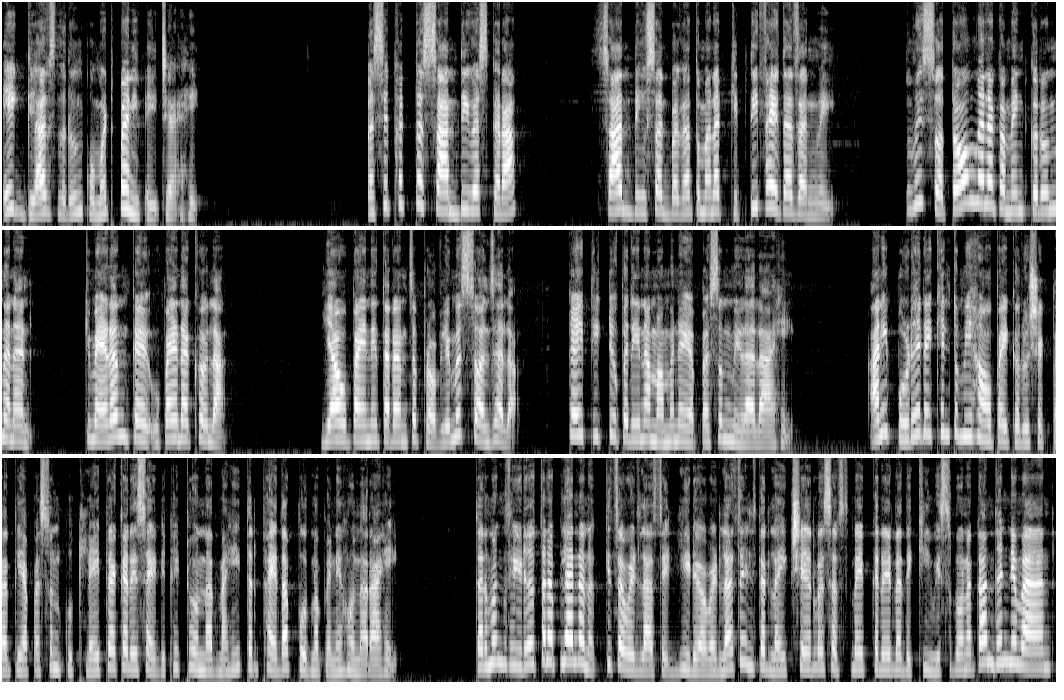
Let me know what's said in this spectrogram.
एक ग्लास भरून कोमट पाणी प्यायचे आहे. असे फक्त सात दिवस करा. सात दिवसात बघा तुम्हाला किती फायदा जाणवेल. तुम्ही स्वतःहून मला कमेंट करून म्हणाल की मॅडम काय उपाय दाखवला? या उपायाने तर आमचा प्रॉब्लेमच सॉल्व्ह झाला. काही फिक्टिव्ह परिणाम आम्हाला यापासून मिळाला आहे. आणि पुढे देखील तुम्ही हा उपाय करू शकतात यापासून कुठल्याही प्रकारे साईड इफेक्ट होणार नाही तर फायदा पूर्णपणे होणार आहे. तर मग व्हिडिओ तर आपल्याला नक्कीच आवडला असेल. व्हिडिओ आवडला असेल तर लाईक शेअर व सबस्क्राईब करायला देखील विसरू नका. धन्यवाद!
